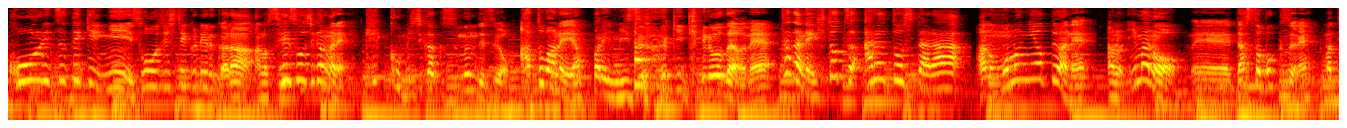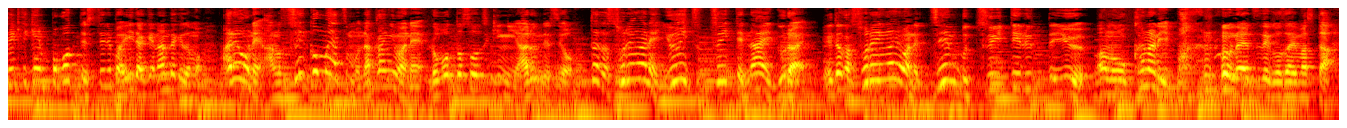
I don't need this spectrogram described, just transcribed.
効率的に掃除してくれるからあの清掃時間がね結構短く済むんですよ。あとはねやっぱり水拭き機能だよね。ただね一つあるとしたらあの物によってはねあの今の、えー、ダストボックスね、まあ、定期的にポコって捨てればいいだけなんだけどもあれをねあの吸い込むやつも中にはねロボット掃除機にあるんですよ。ただそれがね唯一ついてないぐらい。えだからそれ以外はね全部ついてるっていうあのかなり万能なやつでございました。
